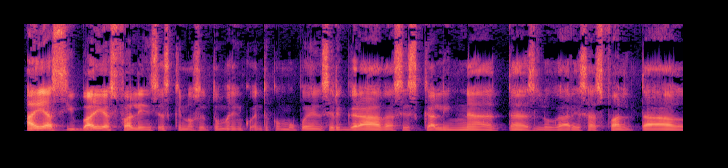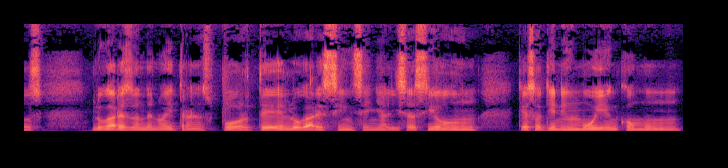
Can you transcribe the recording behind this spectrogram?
Hay así varias falencias que no se toman en cuenta, como pueden ser gradas, escalinatas, lugares asfaltados, lugares donde no hay transporte, lugares sin señalización, que eso tienen muy en común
